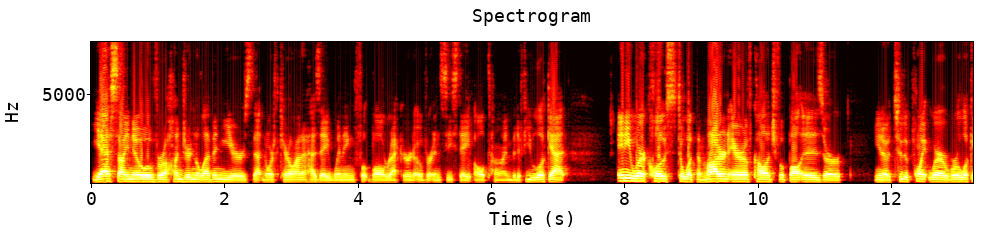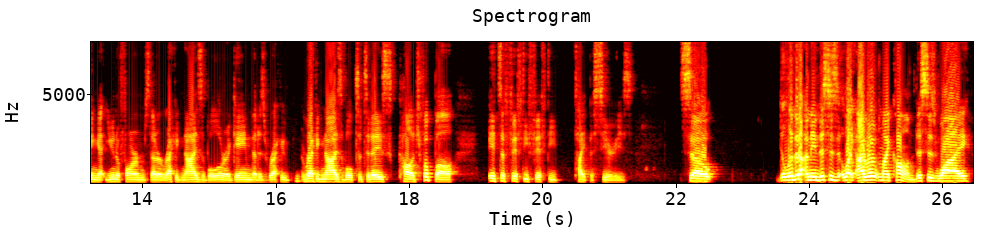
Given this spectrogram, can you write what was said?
Yes, I know over 111 years that North Carolina has a winning football record over NC State all time. But if you look at anywhere close to what the modern era of college football is, or you know, to the point where we're looking at uniforms that are recognizable or a game that is rec- mm-hmm. recognizable to today's college football, it's a 50-50 type of series. So to live it. I mean, this is like I wrote in my column. This is why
